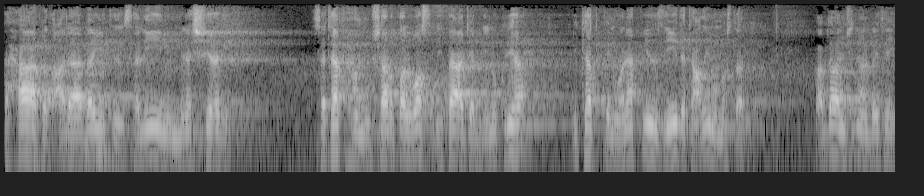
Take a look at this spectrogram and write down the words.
فحافظ على بيت سليم من الشعر. ستفهم شرط الوصل فاعجب لنكرها بكف ونفي زيد تعظيم مصدره وعبد الله يمشينا البيتين.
